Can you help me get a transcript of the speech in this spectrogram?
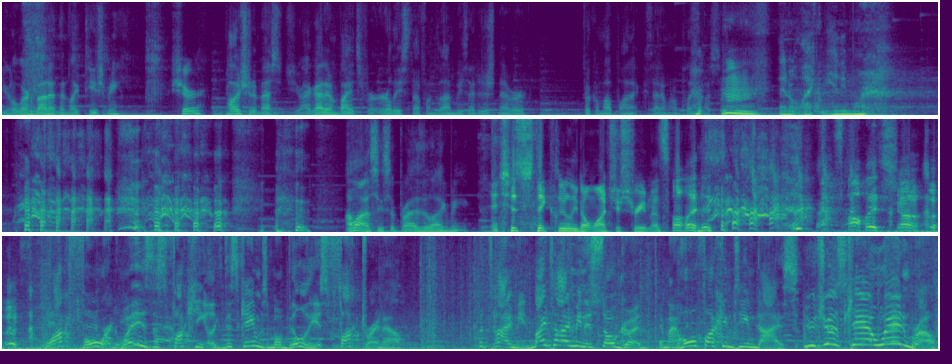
You're gonna learn about it and then like teach me. Sure. Probably should have messaged you. I got invites for early stuff on zombies. I just never took them up on it because I didn't want to play myself. They don't like me anymore. I'm honestly surprised they like me. It's just they clearly don't watch your stream. That's all it is. That's all it shows. Walk forward. What is this fucking like? This game's mobility is fucked right now. The timing. My timing is so good, and my whole fucking team dies. You just can't win, bro.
